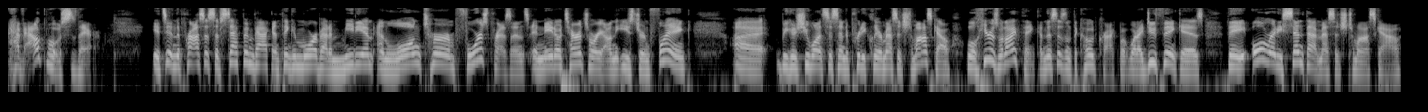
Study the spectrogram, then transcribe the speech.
have outposts there. It's in the process of stepping back and thinking more about a medium and long term force presence in NATO territory on the eastern flank uh, because she wants to send a pretty clear message to Moscow. Well, here's what I think, and this isn't the code crack, but what I do think is they already sent that message to Moscow,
